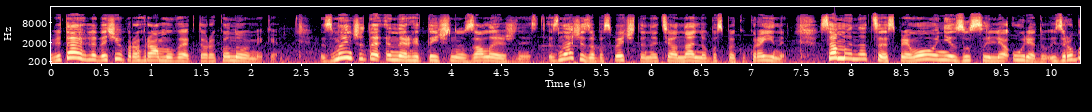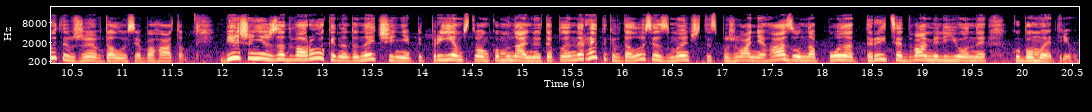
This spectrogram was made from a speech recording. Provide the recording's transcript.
глядачі програми Вектор економіки. Зменшити енергетичну залежність значить забезпечити національну безпеку країни. Саме на це спрямовані зусилля уряду, і зробити вже вдалося багато. Більше ніж за два роки на Донеччині підприємствам комунальної теплоенергетики вдалося зменшити споживання газу на понад 32 мільйони кубометрів.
